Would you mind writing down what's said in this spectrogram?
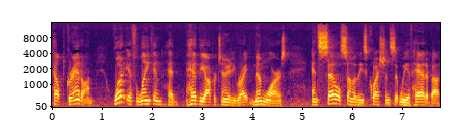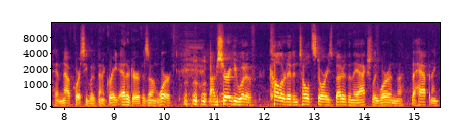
helped Grant on. What if Lincoln had had the opportunity to write memoirs and settle some of these questions that we have had about him. Now, of course, he would have been a great editor of his own work. I'm sure he would have colored it and told stories better than they actually were in the, the happening.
